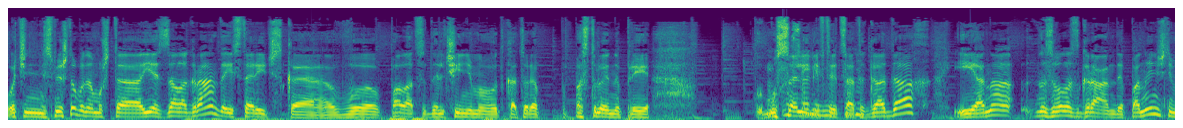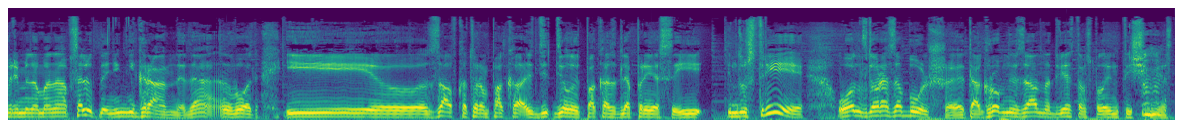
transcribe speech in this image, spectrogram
очень смешно, потому что есть зала Гранда историческая в Палаццо Дель Чинимо, вот, которая построена при Муссолини, в 30-х годах, и она называлась Гранде. По нынешним временам она абсолютно не, не Гранде, да, вот. И э, зал, в котором пока, делают показы для прессы и индустрии, он в два раза больше. Это огромный зал на две там, с половиной тысячи угу. мест.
